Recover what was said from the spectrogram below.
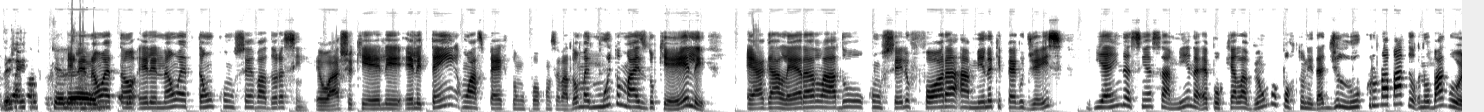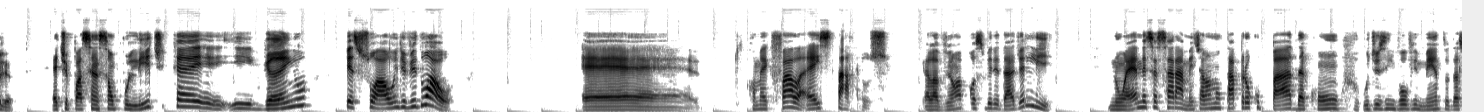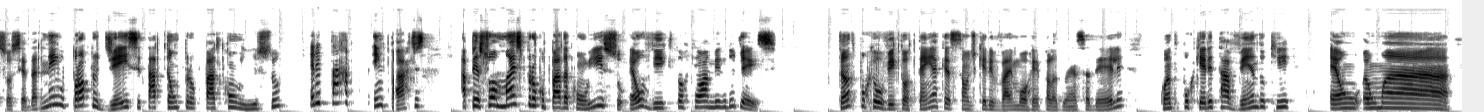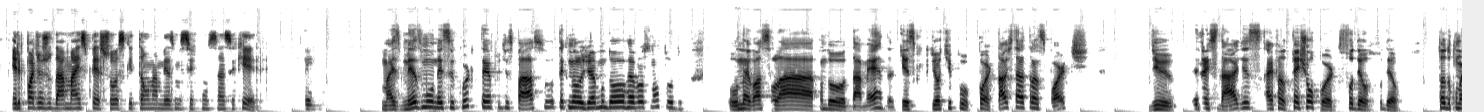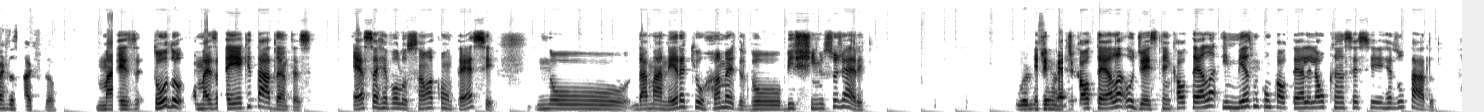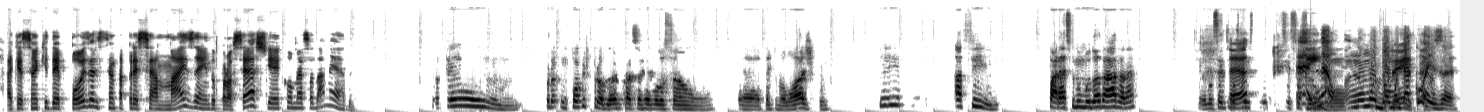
porque ele, Ele é, não é tão, ele não é tão conservador assim. Eu acho que ele, ele tem um aspecto um pouco conservador, mas muito mais do que ele é a galera lá do conselho fora a mina que pega o Jace. E ainda assim essa mina é porque ela vê uma oportunidade de lucro no bagulho. É tipo ascensão política e, e ganho pessoal individual. É como é que fala? É status. Ela vê uma possibilidade ali. Não é necessariamente, ela não tá preocupada com o desenvolvimento da sociedade. Nem o próprio Jace tá tão preocupado com isso. Ele tá, em partes. A pessoa mais preocupada com isso é o Victor, que é o amigo do Jace. Tanto porque o Victor tem a questão de que ele vai morrer pela doença dele, quanto porque ele tá vendo que é, um- é uma. Ele pode ajudar mais pessoas que estão na mesma circunstância que ele. Mas mesmo nesse curto tempo de espaço, a tecnologia mudou, revolucionou tudo. O negócio lá, quando dá merda, que eles criou tipo portal de teletransporte de entre as cidades, aí falou, fechou o porto, fudeu, fudeu. Todo o comércio da cidade fudeu. Mas tudo. Mas aí é que tá, Dantas. Essa revolução acontece no da maneira que o Hammer do bichinho sugere. Ele pede cautela, o Jace tem cautela, e mesmo com cautela ele alcança esse resultado. A questão é que depois eles tentam apreciar mais ainda o processo e aí começa a dar merda. Eu tenho um, um pouco de problema com essa revolução é, tecnológica. E, assim, parece que não mudou nada, né? Eu não sei se É. vocês têm É, sensação. não, não mudou Também. muita coisa.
